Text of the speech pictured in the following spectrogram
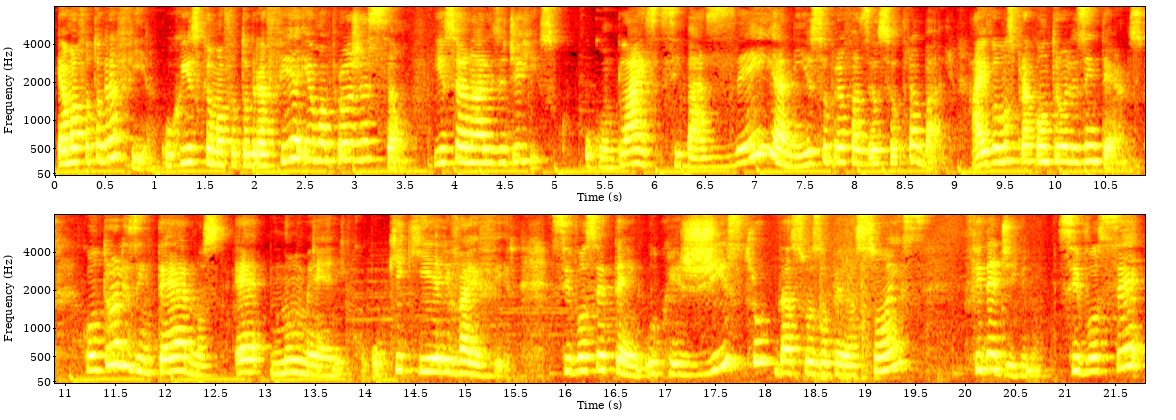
É uma fotografia. O risco é uma fotografia e uma projeção. Isso é análise de risco. O compliance se baseia nisso para fazer o seu trabalho. Aí vamos para controles internos. Controles internos é numérico. O que, que ele vai ver? Se você tem o registro das suas operações fidedigno. Se você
